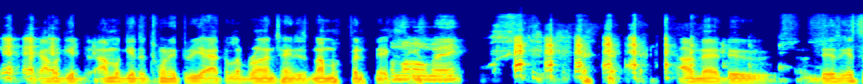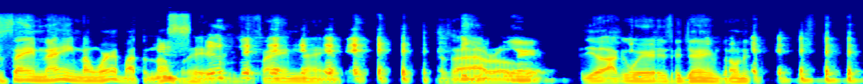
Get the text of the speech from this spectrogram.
like I'm gonna get I'm gonna get the 23 after LeBron changes number for next Come season. on, man. I'm that dude. This it's the same name. Don't worry about the number. The same name. That's how I roll. Yeah, I can wear it. It's said James, don't it? it.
